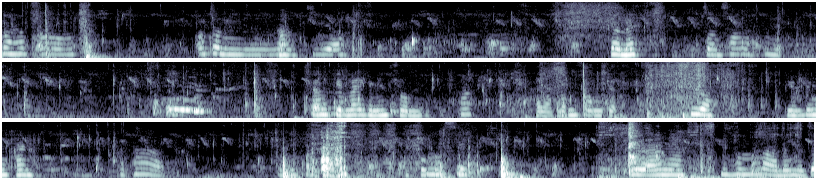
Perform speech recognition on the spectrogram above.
มาครับเอาเอาจนน้ำเจียวใช่ไหม จนสร้างเนี่ยต้องกินไว้กับมิ้นส้มฮะใครอยากกินส้มจะเชื่อเตรียมปิ้งไข่นะกระเพาะทุกคนสิคืออันเนี้ยมันทำหลายเดินมาใจ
